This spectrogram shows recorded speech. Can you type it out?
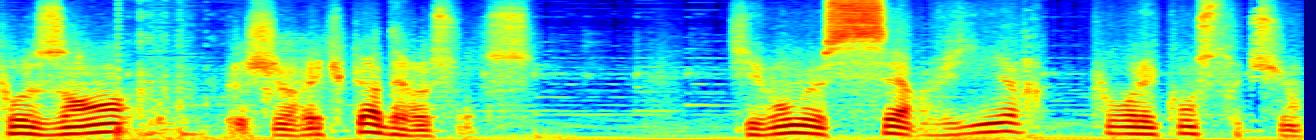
Posant, je récupère des ressources qui vont me servir pour les constructions.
